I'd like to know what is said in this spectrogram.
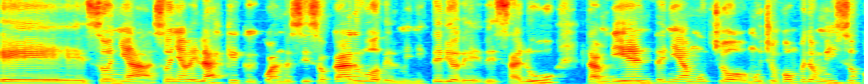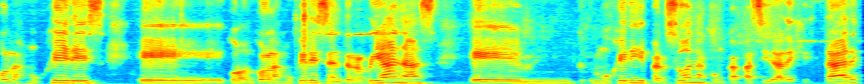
eh, Sonia, Sonia Velázquez, que cuando se hizo cargo del Ministerio de, Salud, también tenía mucho, mucho compromiso con las mujeres, eh, con, con, las mujeres entrerrianas eh, mujeres y personas con capacidad de gestar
